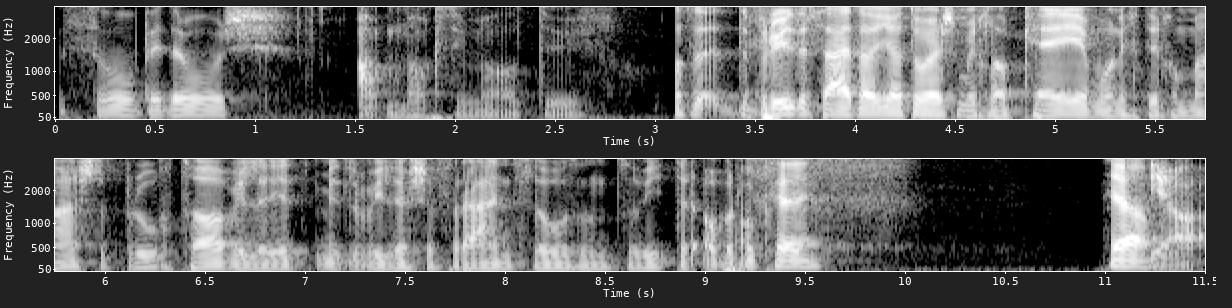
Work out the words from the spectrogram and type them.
so bedrohst? Ah, maximal tief. Also der Bruder sagt auch, ja, du hast mich fallen, wo ich dich am meisten gebraucht habe, weil er jetzt mittlerweile ist er vereinslos und so weiter. Aber Okay. Ja. ja,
